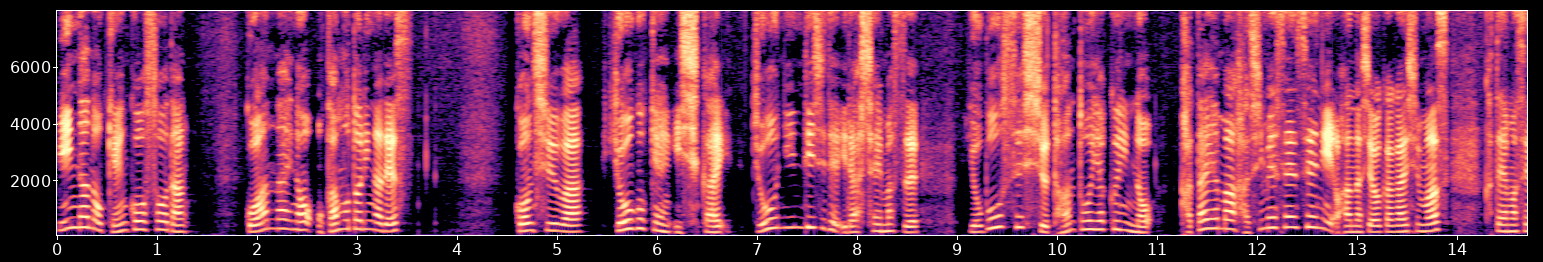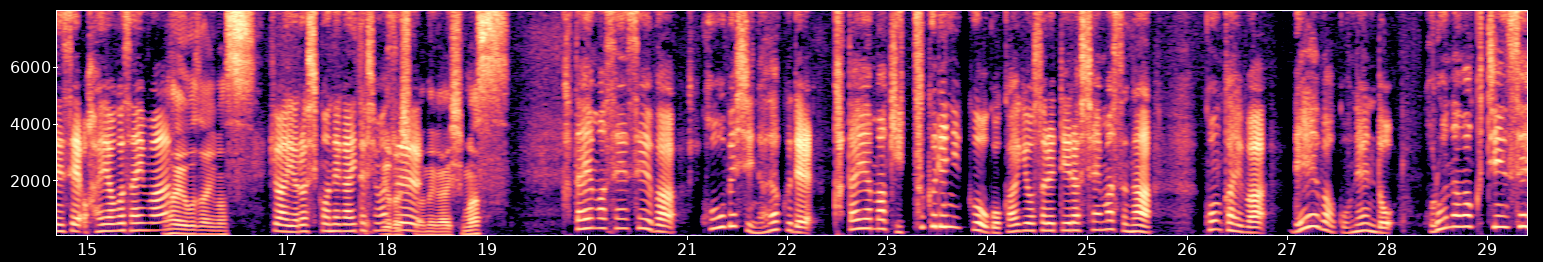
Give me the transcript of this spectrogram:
みんなの健康相談。ご案内の岡本里奈です。今週は兵庫県医師会常任理事でいらっしゃいます予防接種担当役員の片山はじめ先生にお話をお伺いします。片山先生おはようございます。おはようございます。今日はよろしくお願いいたします。よろしくお願いします。片山先生は神戸市灘区で片山キッズクリニックをご開業されていらっしゃいますが今回は令和5年度コロナワクチン接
